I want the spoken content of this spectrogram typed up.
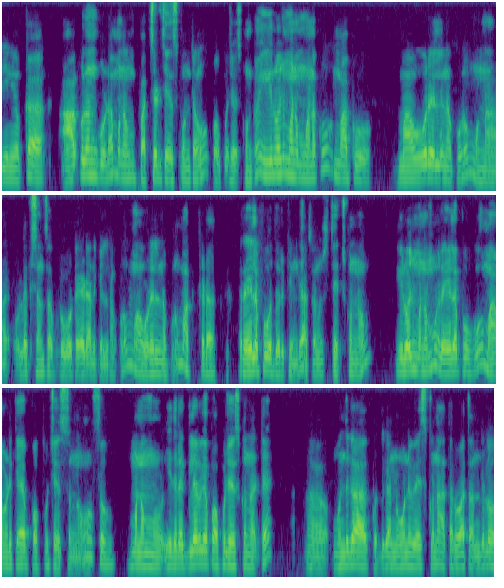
దీని యొక్క ఆకులను కూడా మనం పచ్చడి చేసుకుంటాం పప్పు చేసుకుంటాం ఈ రోజు మనం మనకు మాకు మా ఊరు వెళ్ళినప్పుడు మొన్న ఎలక్షన్స్ అప్పుడు ఓటు వేయడానికి వెళ్ళినప్పుడు మా ఊరు వెళ్ళినప్పుడు మాకు ఇక్కడ రేల పువ్వు దొరికింది. అక్కడ నుంచి తెచ్చుకున్నాం. ఈ రోజు మనము రేల పువ్వు మామిడికాయ పప్పు చేస్తున్నాము. సో మనము ఇది రెగ్యులర్గా పప్పు చేసుకున్నట్టే ముందుగా కొద్దిగా నూనె వేసుకుని ఆ తర్వాత అందులో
